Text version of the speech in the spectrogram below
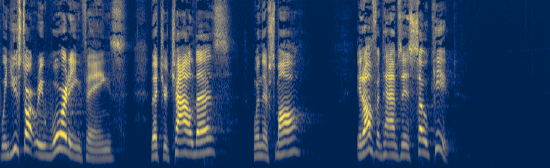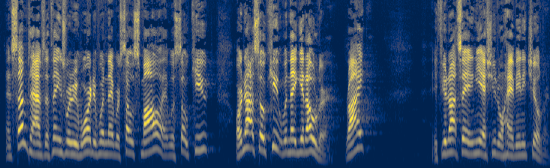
when you start rewarding things that your child does when they're small, it oftentimes is so cute. And sometimes the things were rewarded when they were so small, it was so cute, or not so cute when they get older, right? If you're not saying yes, you don't have any children.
